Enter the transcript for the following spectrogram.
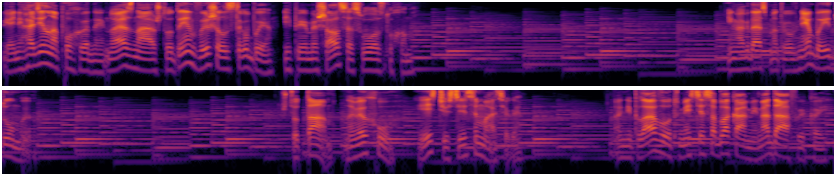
Я не ходил на похороны, но я знаю, что дым вышел из трубы и перемешался с воздухом. Иногда я смотрю в небо и думаю, что там, наверху, есть частицы матери. Они плавают вместе с облаками над Африкой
